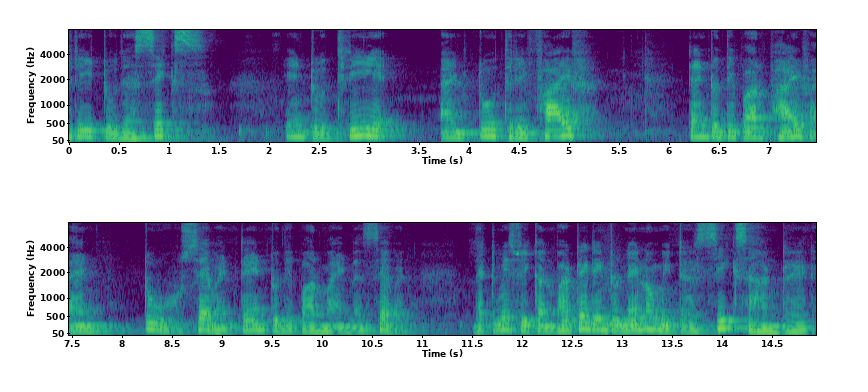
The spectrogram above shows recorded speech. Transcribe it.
3 to the 6 into 3 and 2 3 5 10 to the power 5 and 2 7 10 to the power minus 7 that means we converted into nanometer 600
